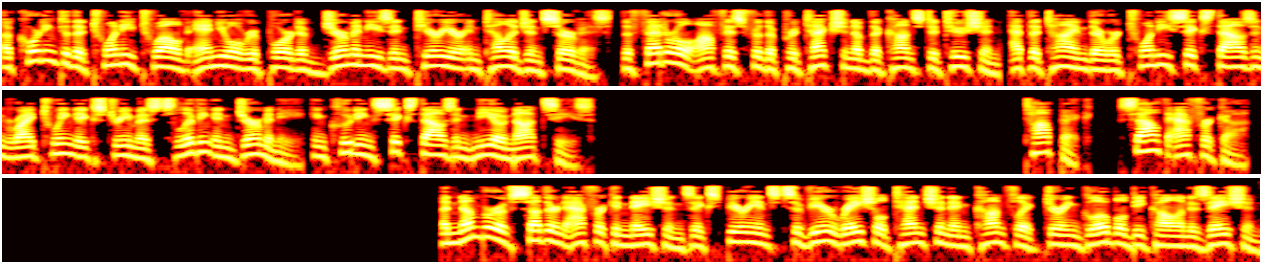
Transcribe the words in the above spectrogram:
According to the 2012 annual report of Germany's Interior Intelligence Service, the Federal Office for the Protection of the Constitution, at the time there were 26,000 right-wing extremists living in Germany, including 6,000 neo-Nazis. South Africa A number of southern African nations experienced severe racial tension and conflict during global decolonization,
